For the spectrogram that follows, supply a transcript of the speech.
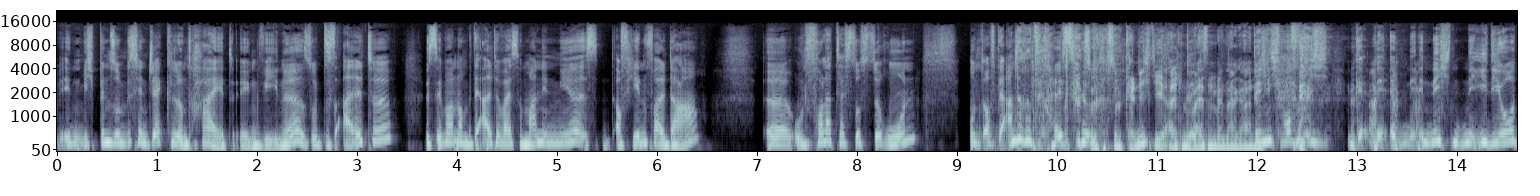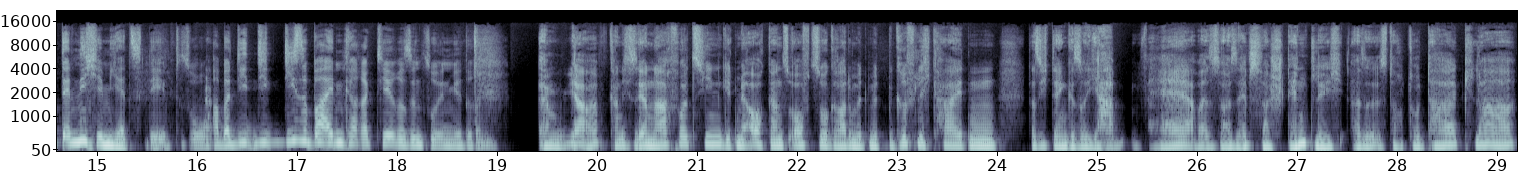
ich bin so ein bisschen Jekyll und Hyde irgendwie, ne? So das Alte ist immer noch, der alte weiße Mann in mir ist auf jeden Fall da äh, und voller Testosteron. Und auf der anderen Seite So, so kenne ich die alten weißen Männer gar bin nicht. ich hoffentlich äh, nicht ein Idiot, der nicht im Jetzt lebt. So. Aber die, die, diese beiden Charaktere sind so in mir drin. Ähm, ja, kann ich sehr nachvollziehen. Geht mir auch ganz oft so, gerade mit, mit Begrifflichkeiten, dass ich denke so, ja, hä, aber es war selbstverständlich. Also ist doch total klar.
